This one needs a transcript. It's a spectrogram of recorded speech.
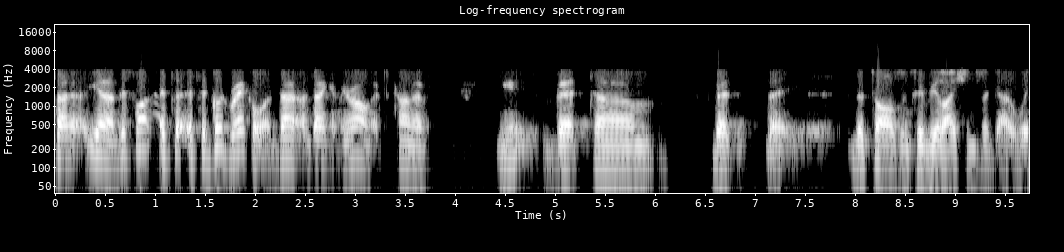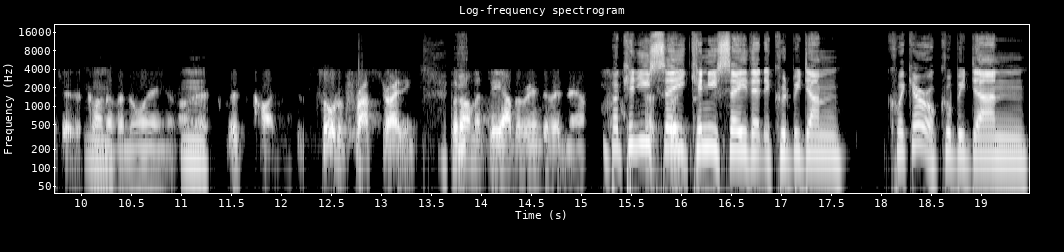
So you know, this one it's a it's a good record. Don't don't get me wrong. It's kind of, you, but um, but the the trials and tribulations that go with it are kind of annoying. And it's, it's quite it's sort of frustrating. But I'm at the other end of it now. But can you see? Can you see that it could be done quicker, or could be done?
